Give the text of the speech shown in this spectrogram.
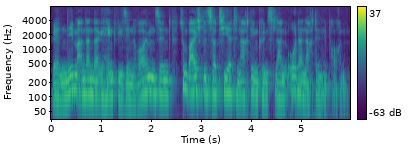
werden nebeneinander gehängt, wie sie in Räumen sind, zum Beispiel sortiert nach den Künstlern oder nach den Epochen.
